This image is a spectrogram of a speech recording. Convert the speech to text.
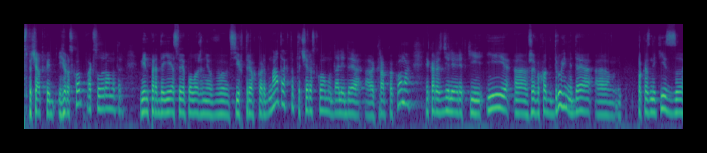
спочатку гіроскоп, акселерометр. Він передає своє положення в всіх трьох координатах, тобто через кому. Далі йде е, крапка кома, яка розділює рядки, і е, вже виходить другим, іде е, показники з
